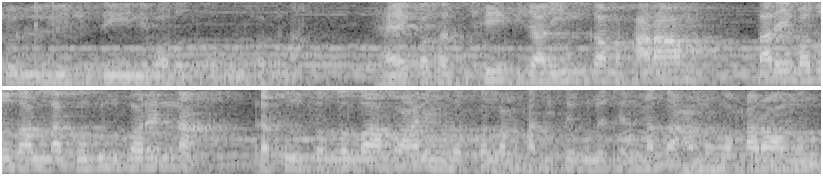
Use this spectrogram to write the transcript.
চল্লিশ দিন ইবাদত কবুল হবে না। হ্যাঁ কথা ঠিক, যার ইনকাম হারাম, তার ইবাদত আল্লাহ কবুল করেন না। রাসুল সাল্লাহ আলী ওয়াসাল্লাম হাদিসে বলেছেন মাতা আমু হারামুন,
